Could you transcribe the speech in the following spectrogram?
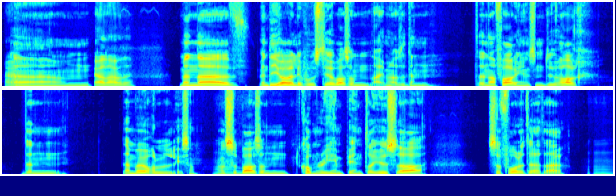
Um, Ja, det er jo det. men, uh, men de var veldig positive. Bare sånn Nei, men altså, den, den erfaringen som du har, den, den bør jo holde, liksom. Og så Mm. bare sånn Kommer du inn på intervju, så, så får du til dette her. Mm.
